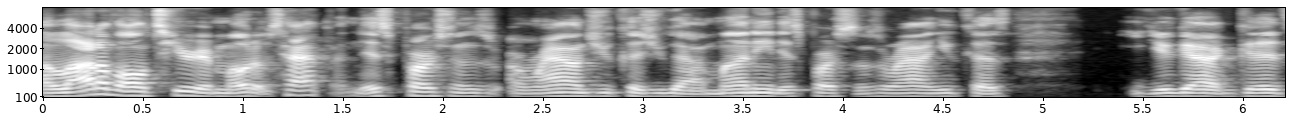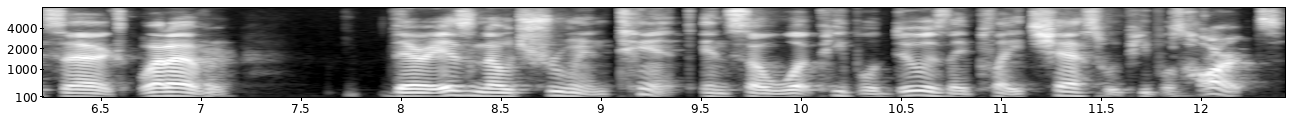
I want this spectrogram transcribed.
a lot of ulterior motives happen this person's around you because you got money this person's around you because you got good sex whatever there is no true intent and so what people do is they play chess with people's hearts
